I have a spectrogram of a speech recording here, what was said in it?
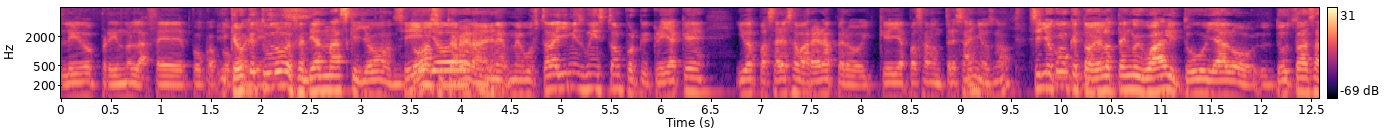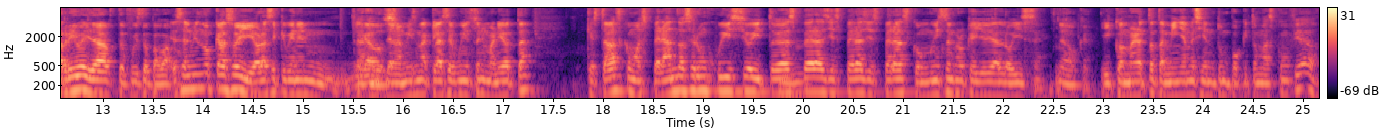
le he ido perdiendo la fe poco a poco. Y creo que tú James. lo defendías más que yo Sí, toda yo su carrera, ¿eh? me, me gustaba James Winston porque creía que iba a pasar esa barrera, pero que ya pasaron tres años, ¿no? Sí, yo como que todavía lo tengo igual y tú ya lo. Tú estabas arriba y ya te fuiste para abajo. Es el mismo caso y ahora sí que vienen de la, Ligados. de la misma clase Winston y Mariota. Que estabas como esperando hacer un juicio y todavía esperas y esperas y esperas. Con Winston creo que yo ya lo hice. Ok. Y con Mariota también ya me siento un poquito más confiado.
